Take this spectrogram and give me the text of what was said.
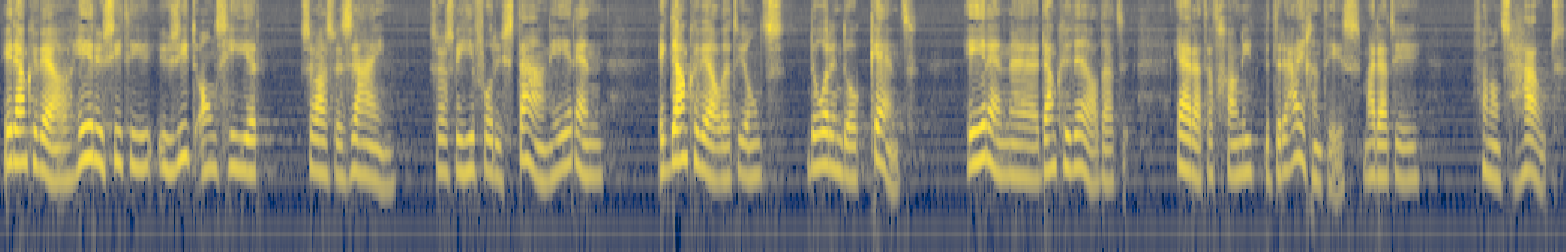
Heer, dank u wel. Heer, u ziet, u, ziet ons hier zoals we zijn. Zoals we hier voor u staan, Heer. En ik dank u wel dat u ons door en door kent. Heer, en uh, dank u wel dat, ja, dat dat gewoon niet bedreigend is, maar dat u van ons houdt.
